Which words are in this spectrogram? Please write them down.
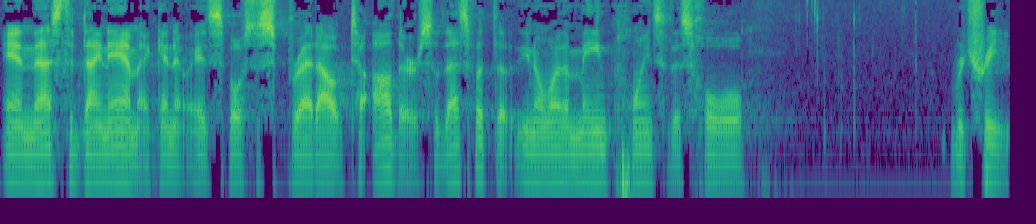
And that's the dynamic, and it's supposed to spread out to others. So that's what the you know one of the main points of this whole retreat.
